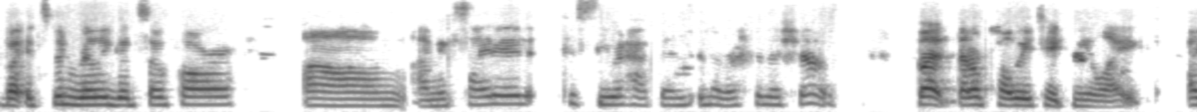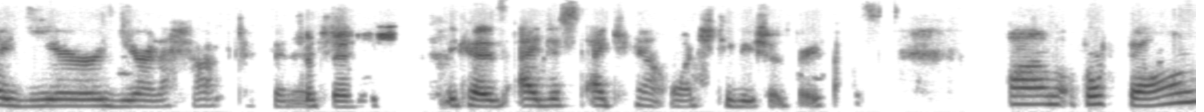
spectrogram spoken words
but it's been really good so far. Um, I'm excited to see what happens in the rest of the show, but that'll probably take me like a year, year and a half to finish, to finish. because I just I can't watch TV shows very fast. Um, for film,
